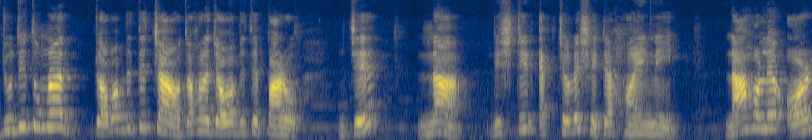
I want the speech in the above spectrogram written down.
যদি তোমরা জবাব দিতে চাও, তাহলে জবাব দিতে পারো যে, না, বৃষ্টির অ্যাকচুয়ালি সেটা হয়নি। না হলে ওর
